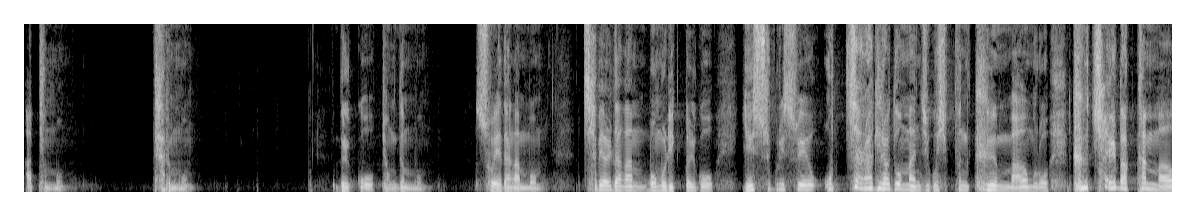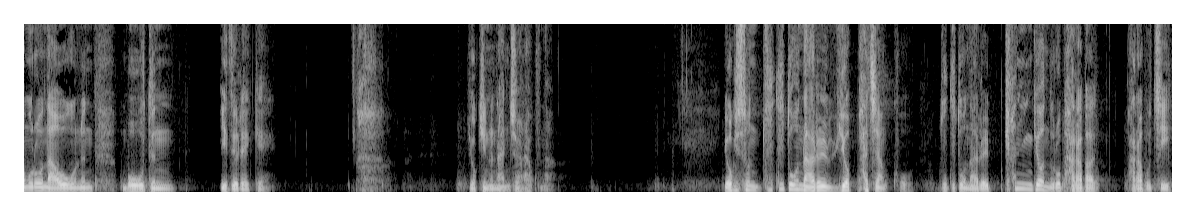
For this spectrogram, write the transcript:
아픈 몸, 다른 몸, 늙고 병든 몸, 소외당한 몸, 차별당한 몸을 이끌고 예수 그리스도의 옷자락이라도 만지고 싶은 그 마음으로 그 절박한 마음으로 나오는 모든 이들에게 하, 여기는 안전하구나. 여기서 누구도 나를 위협하지 않고 누구도 나를 편견으로 바라봐, 바라보지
